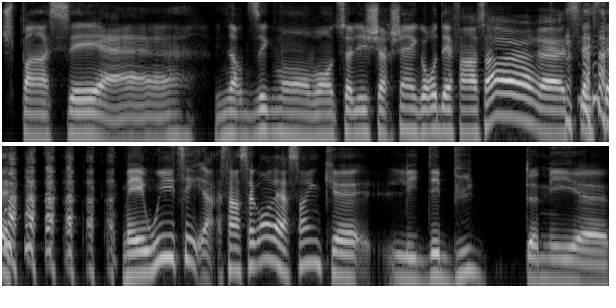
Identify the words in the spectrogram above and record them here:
je pensais à. Les Nordiques vont, vont aller chercher un gros défenseur? Euh, Mais oui, sais, c'est en secondaire 5 que les débuts de mes euh,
